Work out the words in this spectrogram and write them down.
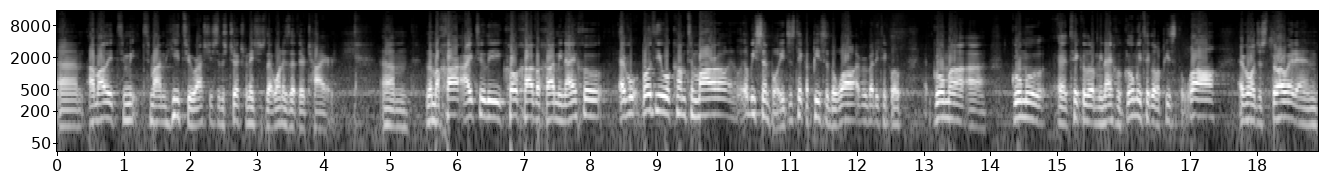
Um, Amali Tamam Hitu, Rashi says there's two explanations for that. One is that they're tired. Um, Lemachar Aituli Kocha Minaichu. Both of you will come tomorrow, and it'll be simple. You just take a piece of the wall. Everybody take a little guma, uh, gumu, uh, take a little minaichu gumi, take a little piece of the wall. Everyone will just throw it, and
